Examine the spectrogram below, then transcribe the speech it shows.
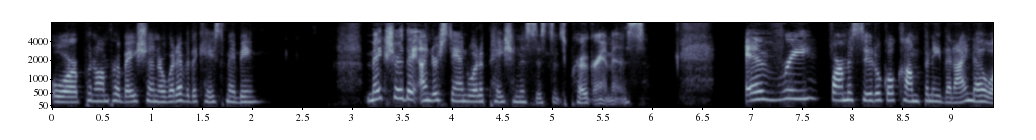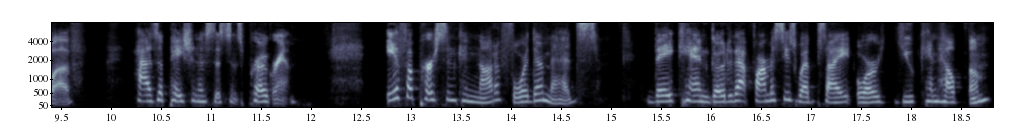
or put on probation or whatever the case may be make sure they understand what a patient assistance program is every pharmaceutical company that i know of has a patient assistance program. If a person cannot afford their meds they can go to that pharmacy's website or you can help them.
